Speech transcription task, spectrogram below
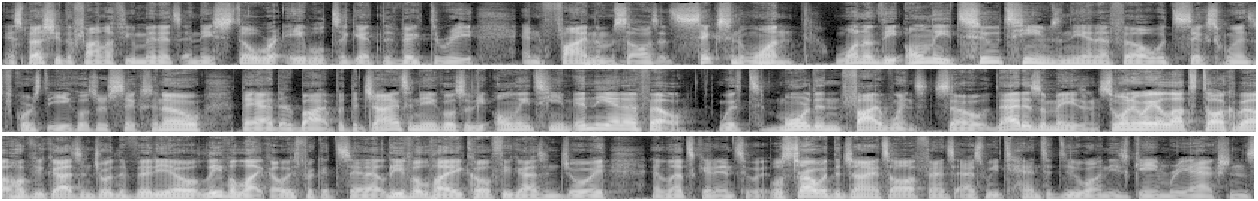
especially the final few minutes, and they still were able to get the victory and find themselves at six and one. One of the only two teams in the NFL with six wins. Of course, the Eagles are six and zero; they had their bye, but the Giants and Eagles are the only team in the NFL with more than five wins. So that is amazing. So anyway, a lot to talk about. Hope you guys enjoyed the video. Leave a like. I always forget to say that. Leave a like. Hope you guys enjoy, and let's get into it. We'll start with the Giants offense as we tend to do on these game reactions.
